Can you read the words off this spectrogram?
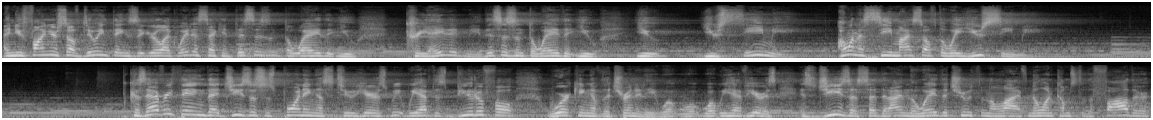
And you find yourself doing things that you're like, wait a second, this isn't the way that you created me. This isn't the way that you you you see me. I want to see myself the way you see me. Because everything that Jesus is pointing us to here is we, we have this beautiful working of the Trinity. What, what, what we have here is, is Jesus said that I am the way, the truth, and the life. No one comes to the Father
